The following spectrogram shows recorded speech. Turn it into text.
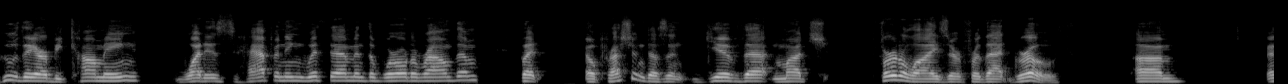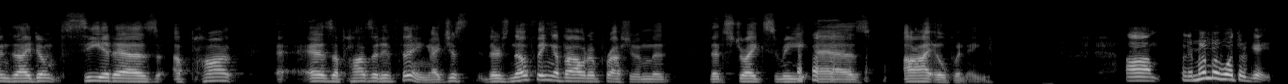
who they are becoming, what is happening with them in the world around them. But oppression doesn't give that much fertilizer for that growth. Um, and I don't see it as a po- as a positive thing. I just there's nothing about oppression that that strikes me as eye opening. Um, remember Watergate?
